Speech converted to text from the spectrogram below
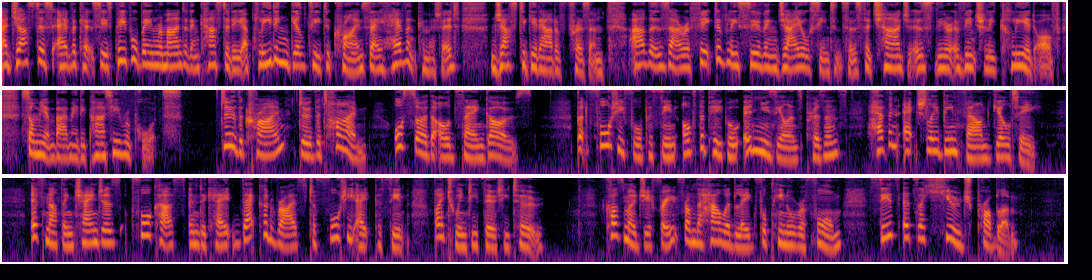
A justice advocate says people being remanded in custody are pleading guilty to crimes they haven't committed just to get out of prison. Others are effectively serving jail sentences for charges they're eventually cleared of. Soumya Bhamidipati reports. Do the crime, do the time, or so the old saying goes. But 44% of the people in New Zealand's prisons haven't actually been found guilty. If nothing changes, forecasts indicate that could rise to 48% by 2032. Cosmo Jeffrey from the Howard League for Penal Reform says it's a huge problem.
